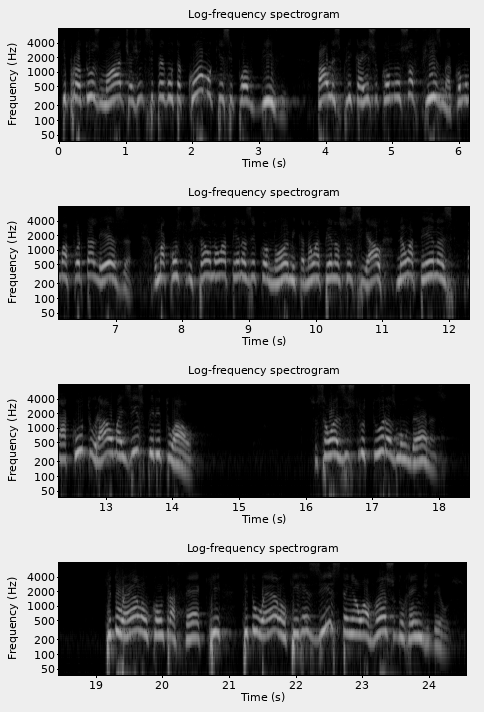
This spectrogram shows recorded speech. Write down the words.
que produz morte, a gente se pergunta como que esse povo vive. Paulo explica isso como um sofisma, como uma fortaleza, uma construção não apenas econômica, não apenas social, não apenas ah, cultural, mas espiritual. Isso são as estruturas mundanas que duelam contra a fé, que, que duelam, que resistem ao avanço do reino de Deus.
